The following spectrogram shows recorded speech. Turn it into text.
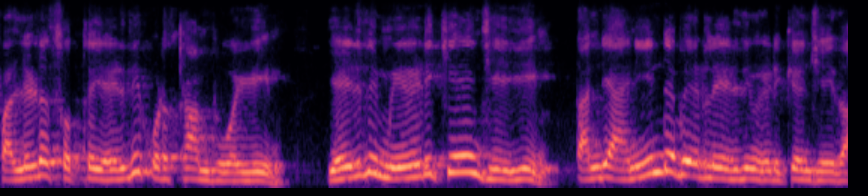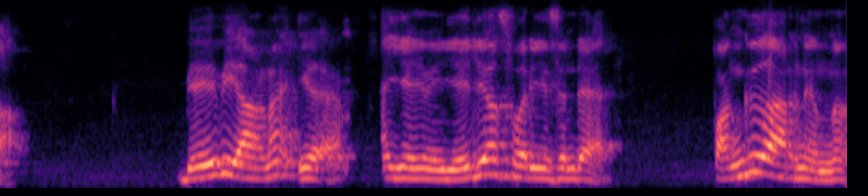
പള്ളിയുടെ സ്വത്ത് എഴുതി കൊടുക്കാൻ പോവുകയും എഴുതി മേടിക്കുകയും ചെയ്യുകയും തന്റെ അനിയന്റെ പേരിൽ എഴുതി മേടിക്കുകയും ചെയ്ത ബേബിയാണ് ഏലിയാസ് വറീസിന്റെ പങ്കുകാരനെന്ന്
